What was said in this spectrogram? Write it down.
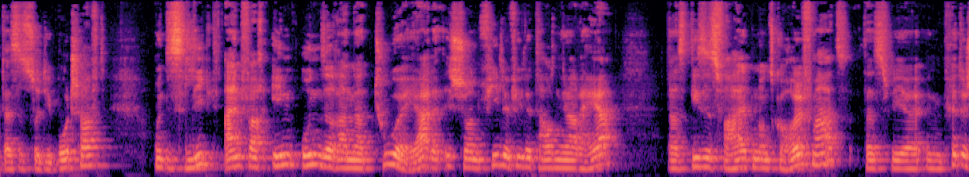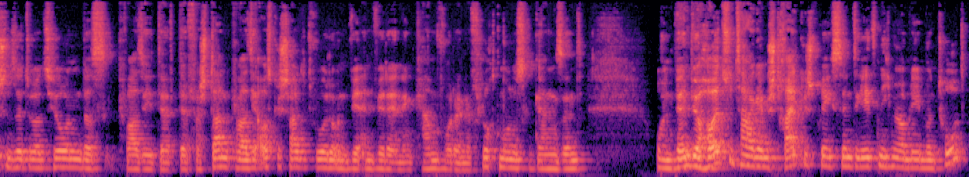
Das ist so die Botschaft. Und es liegt einfach in unserer Natur. Ja, das ist schon viele, viele tausend Jahre her, dass dieses Verhalten uns geholfen hat, dass wir in kritischen Situationen, dass quasi der, der Verstand quasi ausgeschaltet wurde und wir entweder in den Kampf oder in den Fluchtmodus gegangen sind. Und wenn wir heutzutage im Streitgespräch sind, geht es nicht mehr um Leben und Tod,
